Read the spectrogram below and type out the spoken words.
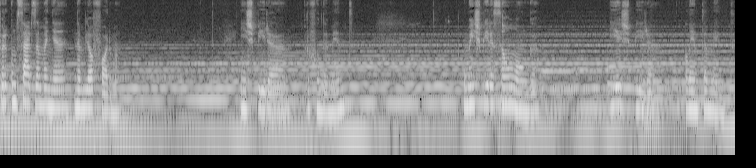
para começares amanhã na melhor forma. Inspira profundamente, uma inspiração longa e expira lentamente.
